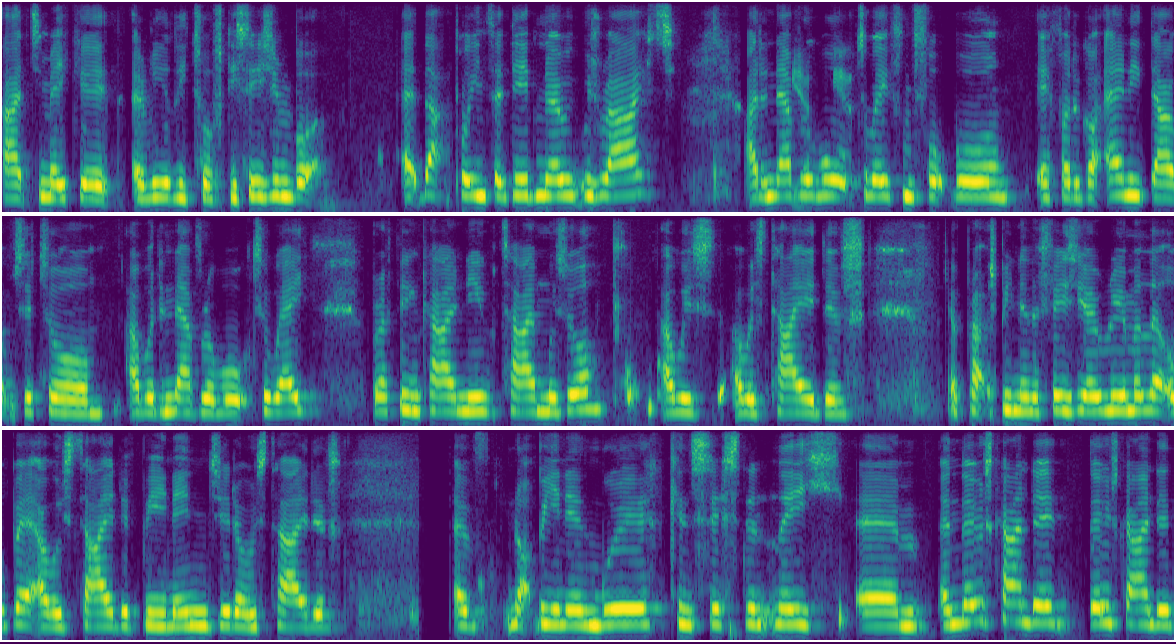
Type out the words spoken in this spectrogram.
I had to make a, a really tough decision, but at that point I did know it was right. I'd have never walked away from football. If I'd have got any doubts at all, I would have never walked away. But I think I knew time was up. I was I was tired of, of perhaps being in the physio room a little bit. I was tired of being injured. I was tired of of not being in work consistently, um, and those kind of those kind of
